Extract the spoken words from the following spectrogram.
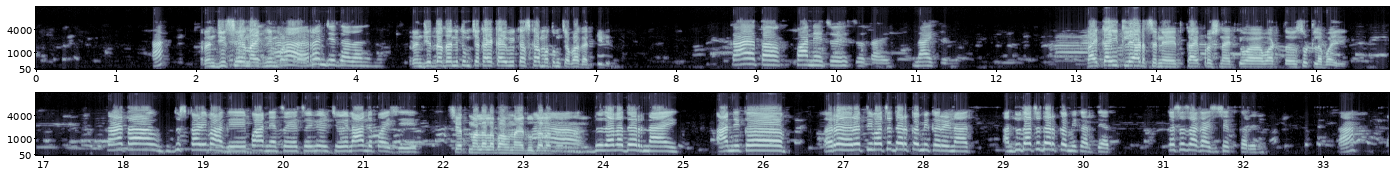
हा रणजित सिंह नाईक हा निंबाळकर. रणजित दादा रणजित दादांनी तुमच्या काय काय विकास कामं तुमच्या भागात केली काय आता पाण्याचं ह्याचं काय? नाही केलं काय काय इथले अडचणी आहेत? काय प्रश्न आहेत किंवा वाटतं सुटलं पाहिजे? काय आता दुष्काळी भाग आहे. पाण्याचं ह्याचं वेळच्या वेळेला आलं पाहिजे. शेतमालाला भाव नाही दुधाला दर हा, नाही. दुधाला दर नाही. आणि क- र- रतिबाचा दर कमी करेनात आणि दुधाचा दर कमी करतात कसं जगायचं शेतकऱ्याने हा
